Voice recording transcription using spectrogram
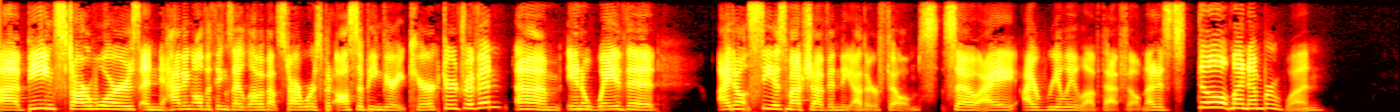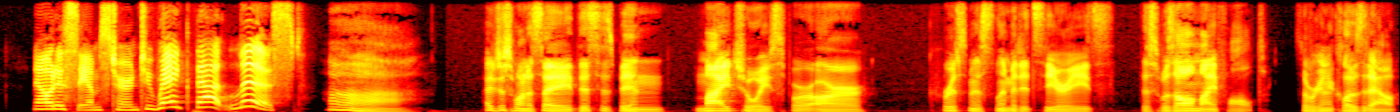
uh, being star wars and having all the things i love about star wars but also being very character driven um, in a way that I don't see as much of in the other films. So I I really love that film. That is still my number 1. Now it is Sam's turn to rank that list. Ah. I just want to say this has been my choice for our Christmas limited series. This was all my fault. So we're going to close it out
